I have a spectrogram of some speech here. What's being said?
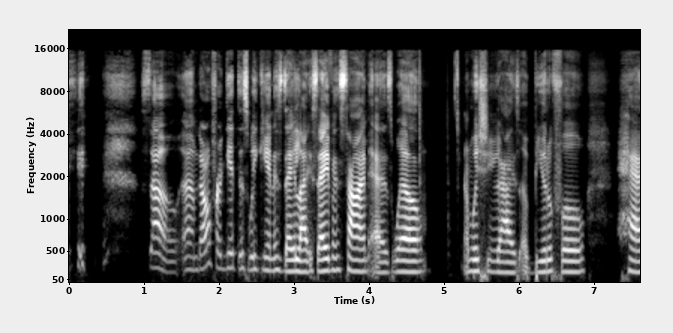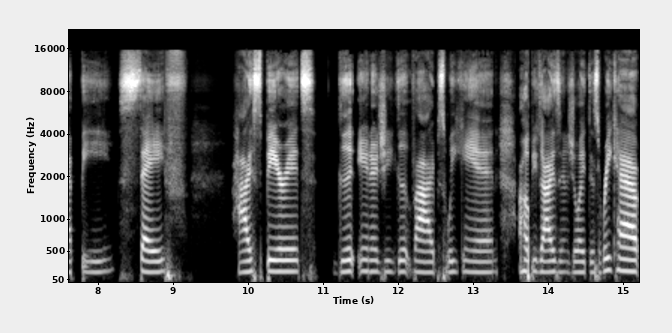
saying? so um, don't forget this weekend is daylight savings time as well. I'm wishing you guys a beautiful, happy, safe, high spirits, good energy, good vibes weekend. I hope you guys enjoyed this recap.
